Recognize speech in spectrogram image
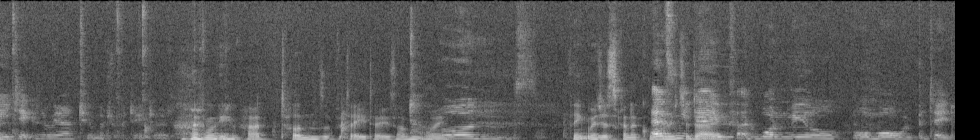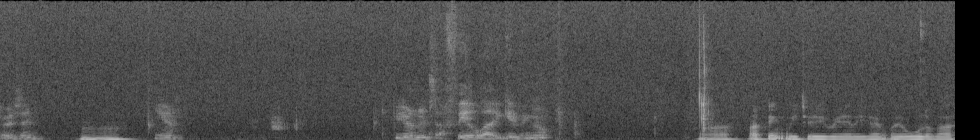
to eat it because we had too much potatoes. We've had tons of potatoes, haven't we? Tons. I think we're just going to call Every it day a day. we've had one meal or more with potatoes in. Mm. Yeah. To be honest, I feel like giving up. Uh, I think we do really, don't we, all of us?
